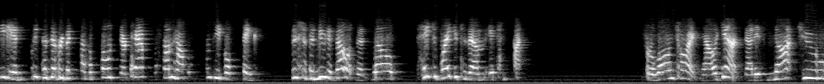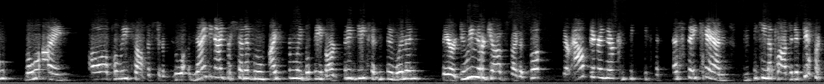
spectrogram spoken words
media, because everybody has a phone in their camera, somehow some people think this is a new development. Well, hate to break it to them, it's not. For a long time. Now, again, that is not to malign all police officers, who 99% of whom I firmly believe are good and decent men and women they are doing their jobs by the book. They're out there in their communities as best they can, making a positive difference.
